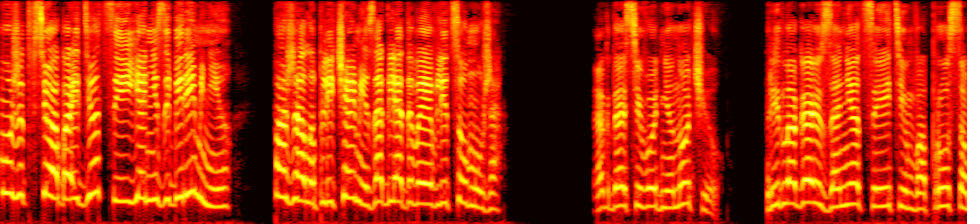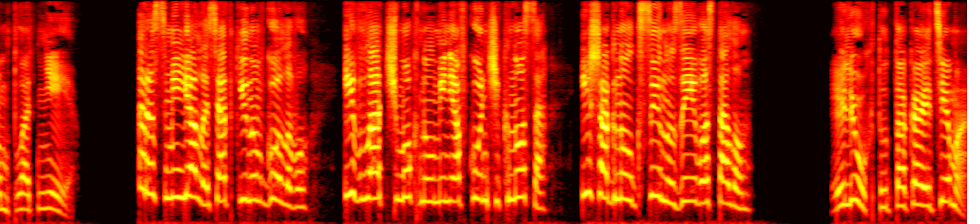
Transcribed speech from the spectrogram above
Может, все обойдется, и я не забеременею?» Пожала плечами, заглядывая в лицо мужа. Тогда сегодня ночью предлагаю заняться этим вопросом плотнее. Рассмеялась, откинув голову, и Влад чмокнул меня в кончик носа и шагнул к сыну за его столом. «Илюх, тут такая тема.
